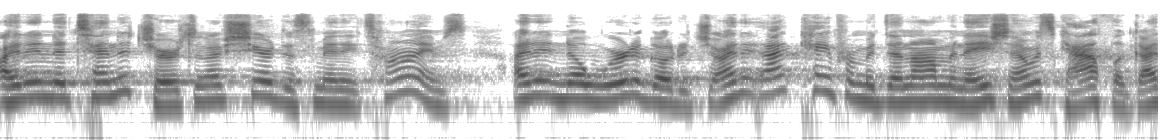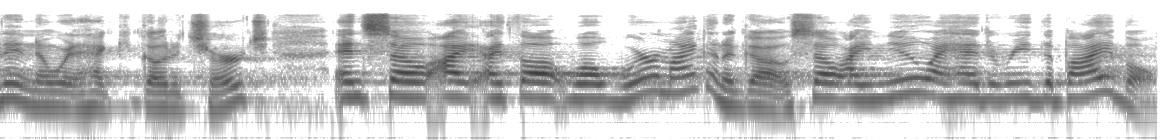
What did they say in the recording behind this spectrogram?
I didn't attend a church, and I've shared this many times. I didn't know where to go to church. I, I came from a denomination. I was Catholic. I didn't know where the heck to go to church. And so I, I thought, well, where am I going to go? So I knew I had to read the Bible.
